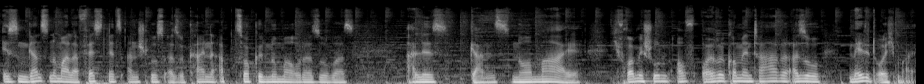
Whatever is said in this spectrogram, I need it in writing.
Ist ein ganz normaler Festnetzanschluss, also keine Abzocke-Nummer oder sowas. Alles ganz normal. Ich freue mich schon auf eure Kommentare, also meldet euch mal.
